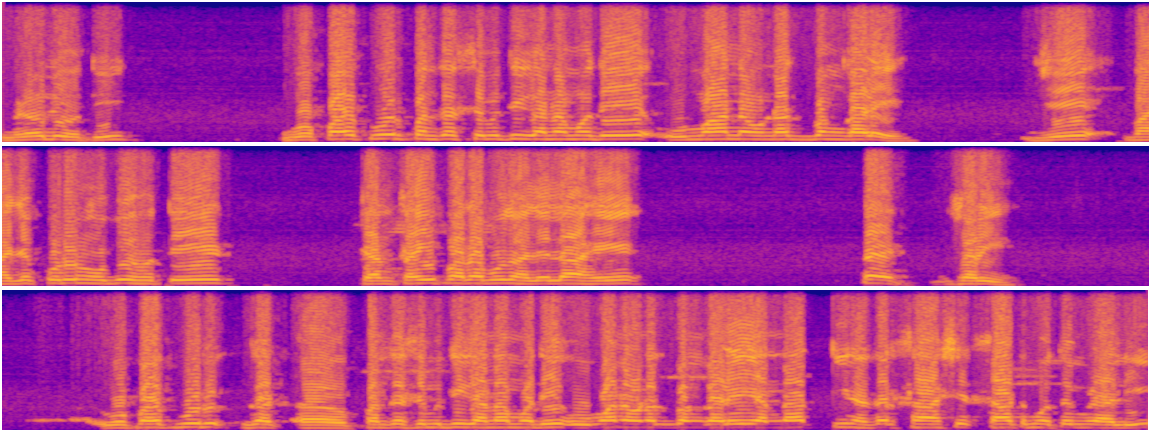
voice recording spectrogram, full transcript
मिळवली होती. गोपाळपूर पंचायत समिती गणामध्ये उमा नवनाथ बंगाळे जे भाजपकडून उभे होते त्यांचाही पराभव झालेला आहे. सॉरी गोपाळपूर गट पंचायत समिती गणामध्ये उमान अवनाथ बंगाळे यांना तीन हजार सहाशे सात मतं मिळाली.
